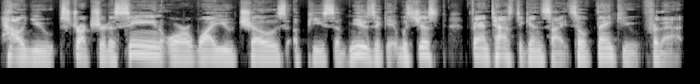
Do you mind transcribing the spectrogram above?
how you structured a scene or why you chose a piece of music. It was just fantastic insight. So thank you for that.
